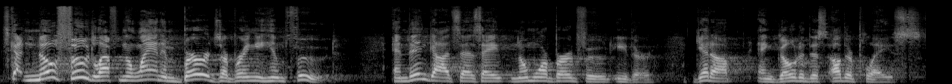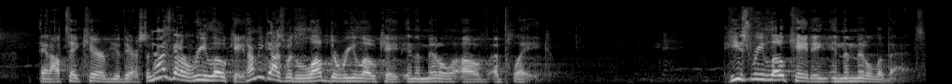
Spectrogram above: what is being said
He's got no food left in the land, and birds are bringing him food. And then God says, hey, no more bird food either. Get up and go to this other place and I'll take care of you there. So now he's got to relocate. How many guys would love to relocate in the middle of a plague? He's relocating in the middle of that.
